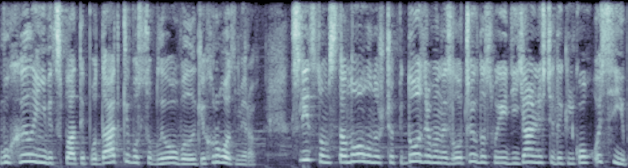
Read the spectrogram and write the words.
в ухиленні від сплати податків в особливо великих розмірах. Слідством встановлено, що підозрюваний залучив до своєї діяльності декількох осіб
